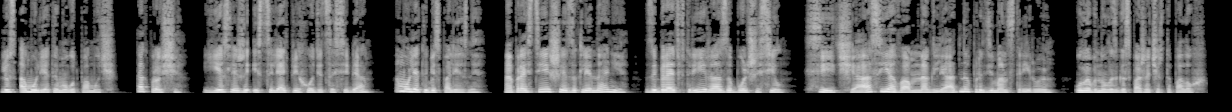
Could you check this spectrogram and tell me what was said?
Плюс амулеты могут помочь. Так проще. Если же исцелять приходится себя, амулеты бесполезны. А простейшее заклинание забирает в три раза больше сил. «Сейчас я вам наглядно продемонстрирую», — улыбнулась госпожа Чертополох.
